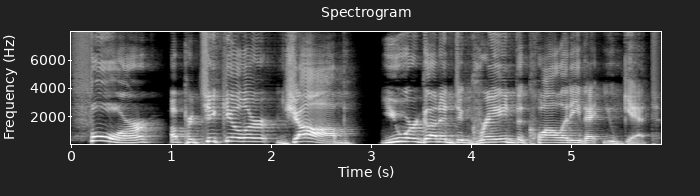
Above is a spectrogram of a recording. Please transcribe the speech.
for a particular job, you are going to degrade the quality that you get.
